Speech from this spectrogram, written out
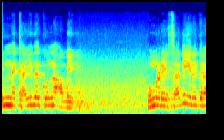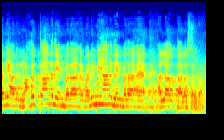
இன்ன கைதக்குன்ன அவை உங்களுடைய சதி இருக்கிறதே அது மகத்தானது என்பதாக வலிமையானது என்பதாக அல்லாஹ் தாலா சொல்கிறான்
